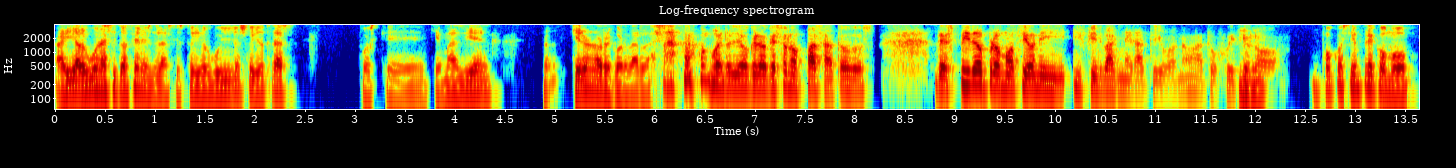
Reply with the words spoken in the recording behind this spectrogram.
hay algunas situaciones de las que estoy orgulloso y otras pues que, más bien quiero no recordarlas. bueno, yo creo que eso nos pasa a todos despido, promoción y, feedback negativo, ¿no? A tu juicio lo... Un poco siempre como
